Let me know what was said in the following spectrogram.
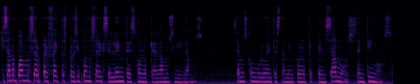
Quizá no podemos ser perfectos, pero sí podemos ser excelentes con lo que hagamos y digamos. Seamos congruentes también con lo que pensamos, sentimos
